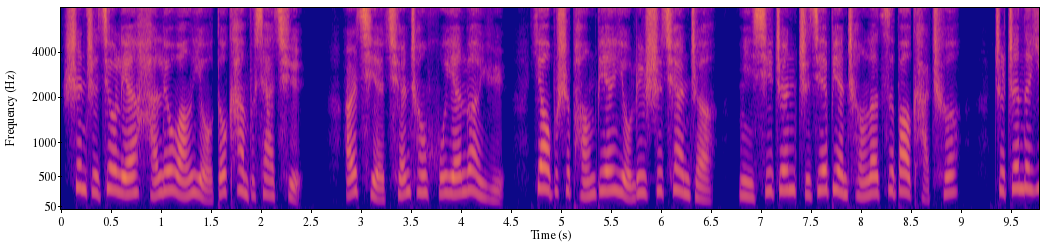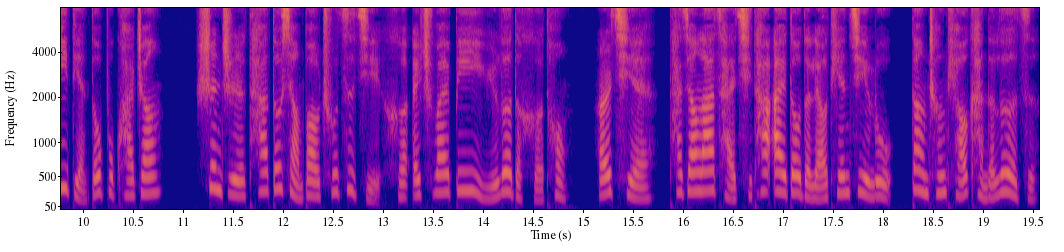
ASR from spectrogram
甚至就连韩流网友都看不下去，而且全程胡言乱语。要不是旁边有律师劝着，闵熙珍直接变成了自爆卡车，这真的一点都不夸张。甚至他都想爆出自己和 HYBE 娱乐的合同，而且他将拉踩其他爱豆的聊天记录当成调侃的乐子，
